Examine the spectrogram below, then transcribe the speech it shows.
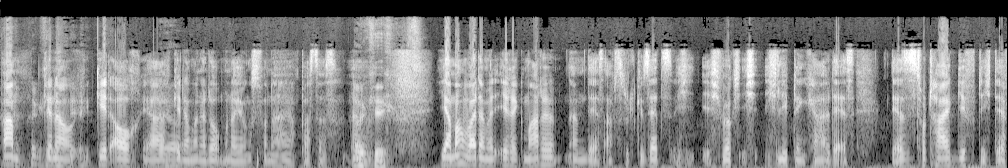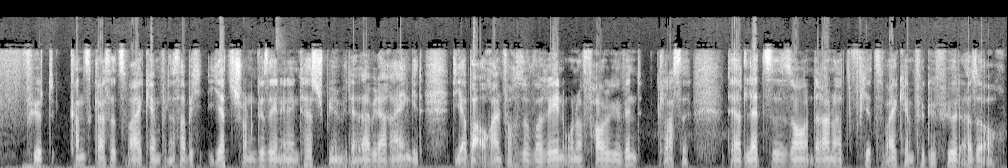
Bam, genau. Geht auch. Ja, ja. geht auch meine Dortmunder Jungs, von daher passt das. Ähm, okay. Ja, machen wir weiter mit Erik Madel. Ähm, der ist absolut gesetzt. Ich, ich wirklich, ich, ich liebe den Kerl. Der ist, der ist total giftig. Der führt ganz klasse Zweikämpfe. Das habe ich jetzt schon gesehen in den Testspielen, wie der da wieder reingeht. Die aber auch einfach souverän ohne Foul gewinnt. Klasse. Der hat letzte Saison 304 Zweikämpfe geführt, also auch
